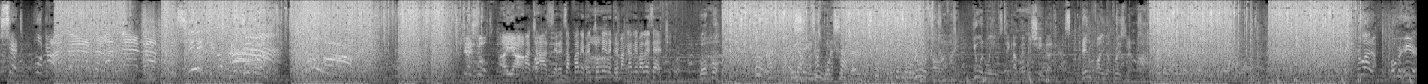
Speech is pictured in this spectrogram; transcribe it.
Shit! Look out! Shit! Ah! Gesù! Aia! Ammacciarsi, resta a fare prigionieri prima che arriva l'esercito. Bobo! All right, you and Williams take out that machine gun nest. Then find the prisoner. We're gonna need every moment. Hey, Over here!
